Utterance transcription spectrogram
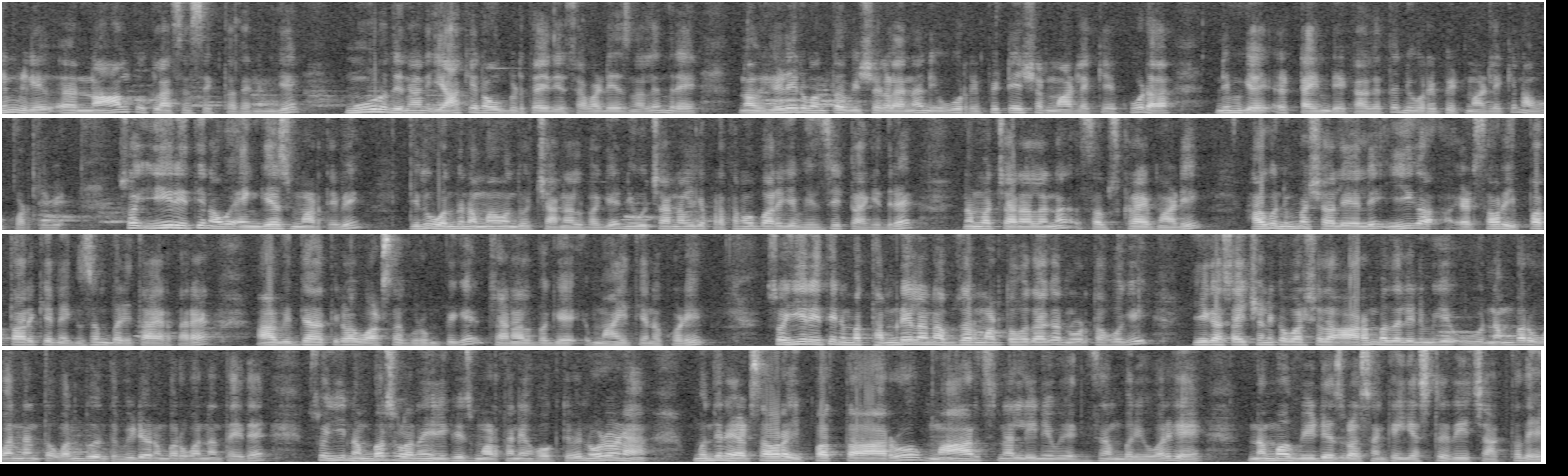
ನಿಮಗೆ ನಾಲ್ಕು ಕ್ಲಾಸಸ್ ಸಿಗ್ತದೆ ನಿಮಗೆ. ಮೂರು ದಿನ ಯಾಕೆ ನಾವು ಬಿಡ್ತಾ ಇದ್ದೀವಿ ಸೆವೆನ್ ಡೇಸ್ನಲ್ಲಿ ಅಂದರೆ ನಾವು ಹೇಳಿರುವಂಥ ವಿಷಯಗಳನ್ನು ನೀವು ರಿಪಿಟೇಷನ್ ಮಾಡಲಿಕ್ಕೆ ಕೂಡ ನಿಮಗೆ ಟೈಮ್ ಬೇಕಾಗುತ್ತೆ. ನೀವು ರಿಪೀಟ್ ಮಾಡಲಿಕ್ಕೆ ನಾವು ಕೊಡ್ತೀವಿ. ಸೊ ಈ ರೀತಿ ನಾವು ಎಂಗೇಜ್ ಮಾಡ್ತೀವಿ. ಇದು ಒಂದು ನಮ್ಮ ಒಂದು ಚಾನಲ್ ಬಗ್ಗೆ. ನೀವು ಚಾನಲ್ಗೆ ಪ್ರಥಮ ಬಾರಿಗೆ ವಿಸಿಟ್ ಆಗಿದ್ದರೆ ನಮ್ಮ ಚಾನಲನ್ನು ಸಬ್ಸ್ಕ್ರೈಬ್ ಮಾಡಿ. ಹಾಗೂ ನಿಮ್ಮ ಶಾಲೆಯಲ್ಲಿ ಈಗ ಎರಡು ಸಾವಿರದ ಇಪ್ಪತ್ತಾರಕ್ಕೇನು ಎಕ್ಸಾಮ್ ಬರಿತಾ ಇರ್ತಾರೆ, ಆ ವಿದ್ಯಾರ್ಥಿಗಳ ವಾಟ್ಸಪ್ ಗ್ರೂಪಿಗೆ ಚಾನಲ್ ಬಗ್ಗೆ ಮಾಹಿತಿಯನ್ನು ಕೊಡಿ. ಸೊ ಈ ರೀತಿ ನಿಮ್ಮ ಥಂಬ್ನೇಲನ್ನು ಅಬ್ಸರ್ವ್ ಮಾಡ್ತಾ ಹೋದಾಗ ನೋಡ್ತಾ ಹೋಗಿ. ಈಗ ಶೈಕ್ಷಣಿಕ ವರ್ಷದ ಆರಂಭದಲ್ಲಿ ನಿಮಗೆ ನಂಬರ್ ಒನ್ ಅಂತ, ಒಂದು ಅಂತ ವಿಡಿಯೋ ನಂಬರ್ ಒನ್ ಅಂತ ಇದೆ. ಸೊ ಈ ನಂಬರ್ಸ್ಗಳನ್ನು ಇನ್ಕ್ರೀಸ್ ಮಾಡ್ತಾನೆ ಹೋಗ್ತೇವೆ. ನೋಡೋಣ, ಮುಂದಿನ ಎರಡು ಸಾವಿರ ಇಪ್ಪತ್ತಾರು ಮಾರ್ಚ್ನಲ್ಲಿ ನೀವು ಎಕ್ಸಾಮ್ ಬರೆಯುವವರೆಗೆ ನಮ್ಮ ವೀಡಿಯೋಸ್ಗಳ ಸಂಖ್ಯೆ ಎಷ್ಟು ರೀಚ್ ಆಗ್ತದೆ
